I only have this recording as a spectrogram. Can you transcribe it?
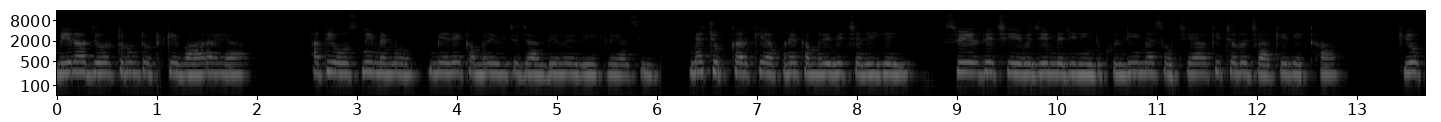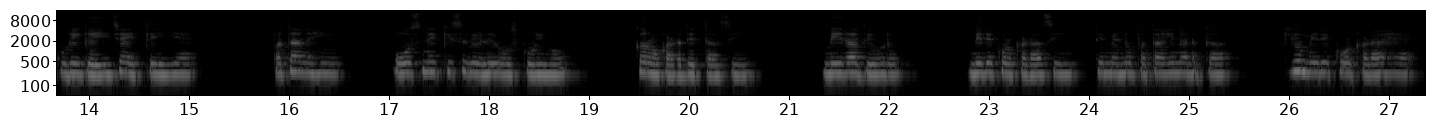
ਮੇਰਾ ਦਿਓਰ ਤੁਰੰਤ ਉੱਠ ਕੇ ਬਾਹਰ ਆਇਆ ਅਤੇ ਉਸ ਨੇ ਮੈਨੂੰ ਮੇਰੇ ਕਮਰੇ ਵਿੱਚ ਜਾਂਦੇ ਹੋਏ ਵੇਖ ਲਿਆ ਸੀ। ਮੈਂ ਚੁੱਪ ਕਰਕੇ ਆਪਣੇ ਕਮਰੇ ਵਿੱਚ ਚਲੀ ਗਈ। ਸਵੇਰ ਦੇ 6 ਵਜੇ ਮੇਰੀ ਨੀਂਦ ਖੁੱਲੀ ਮੈਂ ਸੋਚਿਆ ਕਿ ਚਲੋ ਜਾ ਕੇ ਵੇਖਾਂ ਕਿ ਉਹ ਕੁੜੀ ਗਈ ਜਾਂ ਇੱਥੇ ਹੀ ਹੈ। ਪਤਾ ਨਹੀਂ ਉਸ ਨੇ ਕਿਸ ਵੇਲੇ ਉਸ ਕੁੜੀ ਨੂੰ ਘਰੋਂ ਕੱਢ ਦਿੱਤਾ ਸੀ। ਮੇਰਾ ਦਿਓਰ ਮੇਰੇ ਕੋਲ ਖੜਾ ਸੀ ਤੇ ਮੈਨੂੰ ਪਤਾ ਹੀ ਨਾ ਲੱਗਾ ਕਿ ਉਹ ਮੇਰੇ ਕੋਲ ਖੜਾ ਹੈ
